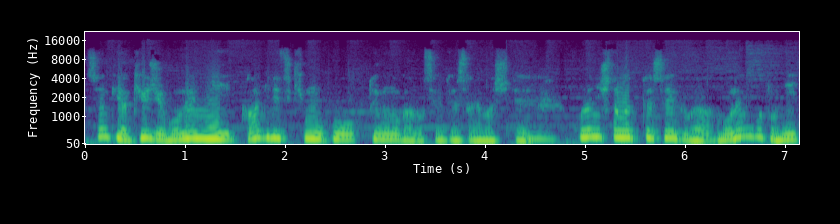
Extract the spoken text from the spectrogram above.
1995年に科学技術基本法というものがあの制定されまして、うんこれに従って政府が5年ごとに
